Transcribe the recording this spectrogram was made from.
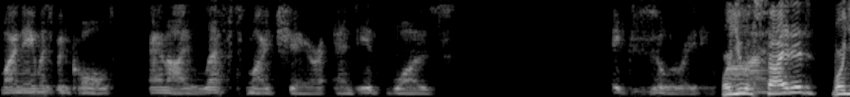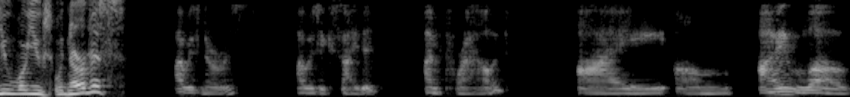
my name has been called, and I left my chair, and it was exhilarating. Were you I- excited? Were you were you nervous? I was nervous. I was excited. I'm proud. I um I love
